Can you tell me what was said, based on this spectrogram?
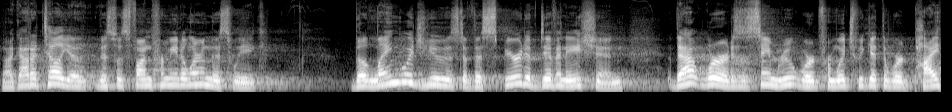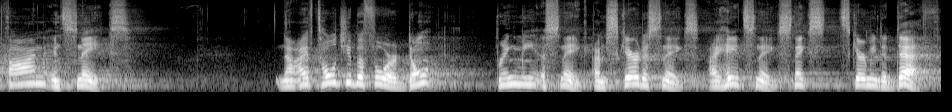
Now, I got to tell you, this was fun for me to learn this week. The language used of the spirit of divination, that word is the same root word from which we get the word python and snakes. Now, I've told you before, don't bring me a snake. I'm scared of snakes. I hate snakes. Snakes scare me to death.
